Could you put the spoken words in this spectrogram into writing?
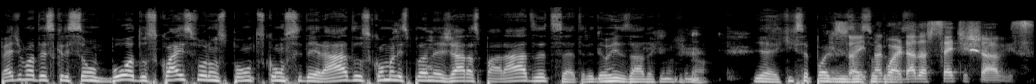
Pede uma descrição boa dos quais foram os pontos considerados, como eles planejaram as paradas, etc. Ele deu risada aqui no final. E aí, o que, que, você pode isso dizer aí, sobre tá guardado as sete chaves.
